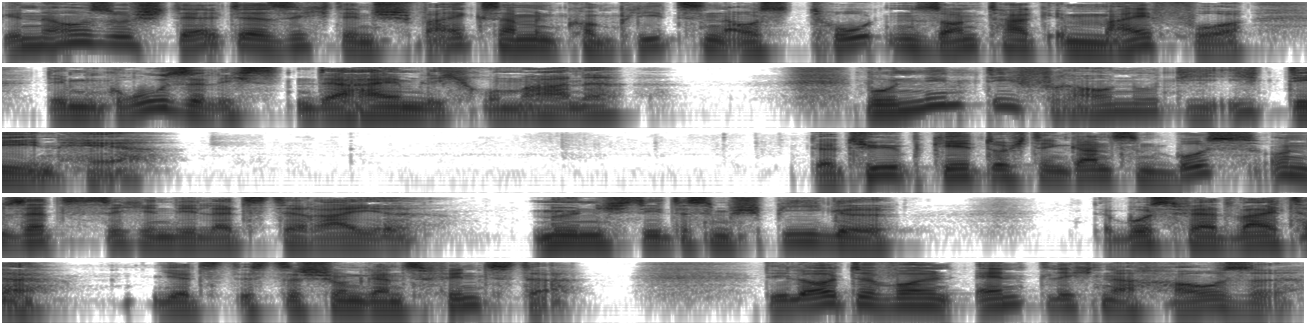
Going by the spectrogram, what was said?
Genauso stellt er sich den schweigsamen Komplizen aus Toten Sonntag im Mai vor, dem gruseligsten der Heimlich-Romane. Wo nimmt die Frau nur die Ideen her? Der Typ geht durch den ganzen Bus und setzt sich in die letzte Reihe. Münch sieht es im Spiegel. Der Bus fährt weiter. Jetzt ist es schon ganz finster. Die Leute wollen endlich nach Hause.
